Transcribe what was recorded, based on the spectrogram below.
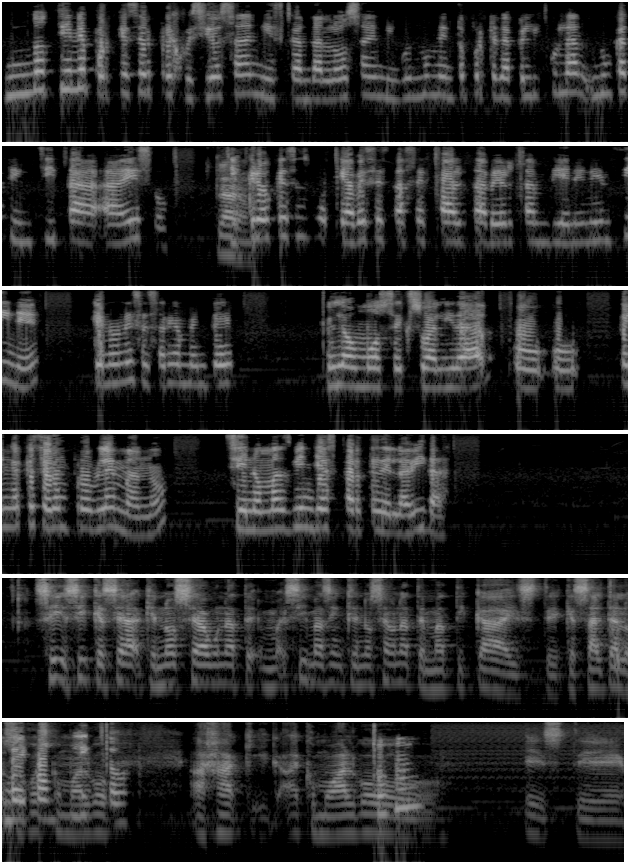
no tiene por qué ser prejuiciosa ni escandalosa en ningún momento porque la película nunca te incita a eso. Y creo que eso es lo que a veces hace falta ver también en el cine, que no necesariamente la homosexualidad o, tenga que ser un problema, ¿no? Sino más bien ya es parte de la vida. Sí, sí, que sea, que no sea una, sí, más bien que no sea una temática, este, que salte a los ojos como algo, ajá, como algo, este,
